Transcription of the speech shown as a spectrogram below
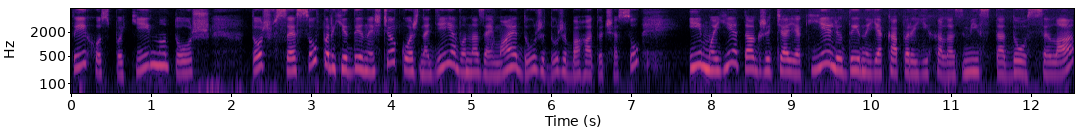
тихо, спокійно, тож, тож все супер. Єдине, що кожна дія вона займає дуже-дуже багато часу. І моє так життя, як є, людини, яка переїхала з міста до села.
